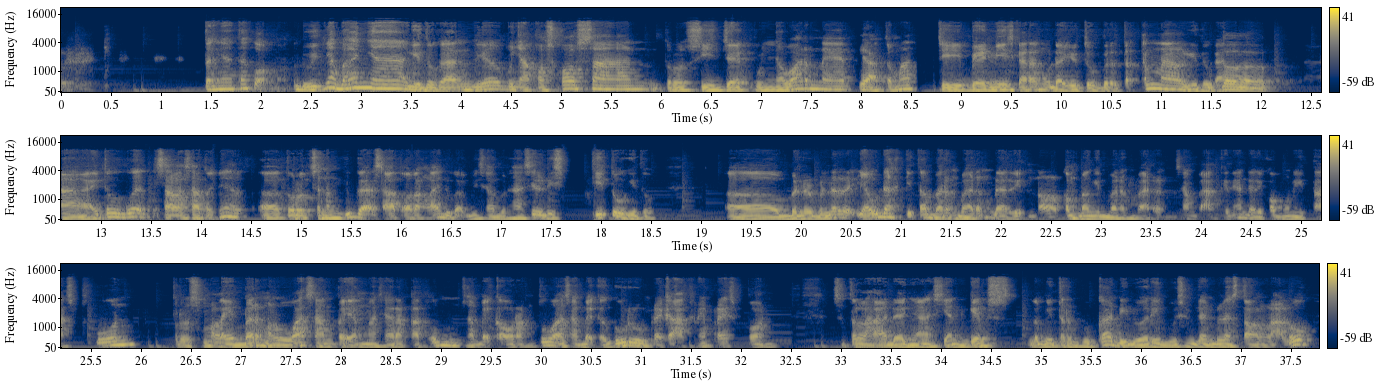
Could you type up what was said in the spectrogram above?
Ternyata kok duitnya banyak gitu kan dia punya kos-kosan terus si Jack punya warnet Ya. otomatis si Benny sekarang udah youtuber terkenal gitu kan Betul. nah itu gue salah satunya eh, turut seneng juga saat orang lain juga bisa berhasil di situ gitu Eh, bener-bener ya udah kita bareng-bareng dari nol kembangin bareng-bareng sampai akhirnya dari komunitas pun terus melebar meluas sampai yang masyarakat umum sampai ke orang tua sampai ke guru mereka akhirnya merespon. Setelah adanya Asian Games lebih terbuka di 2019 tahun lalu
